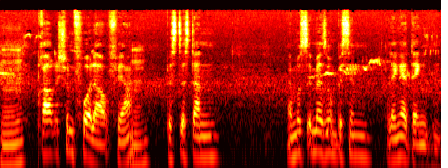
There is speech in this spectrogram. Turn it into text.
Mhm. brauche ich schon Vorlauf, ja. Bis das dann, man muss immer so ein bisschen länger denken.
